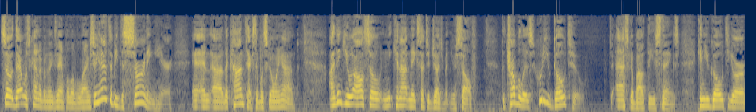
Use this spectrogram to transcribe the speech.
So that was kind of an example of a language. So you have to be discerning here, and, and uh, the context of what's going on. I think you also cannot make such a judgment yourself. The trouble is, who do you go to? To ask about these things? Can you go to your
